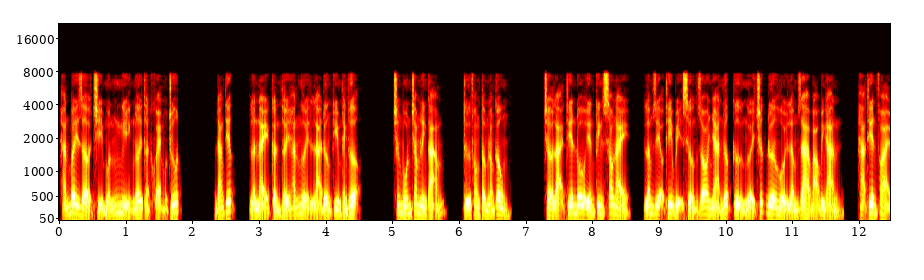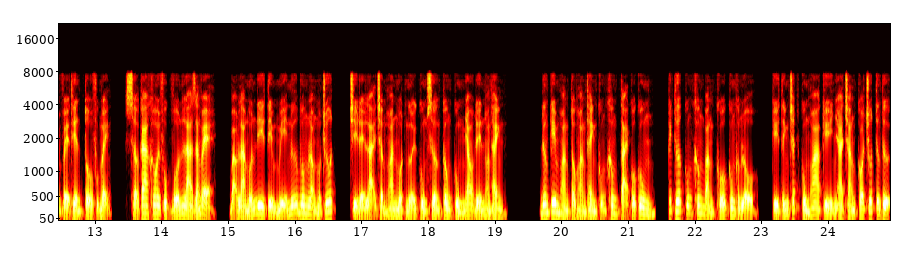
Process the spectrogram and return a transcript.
hắn bây giờ chỉ muốn nghỉ ngơi thật khỏe một chút. Đáng tiếc, lần này cần thấy hắn người là đương kim thánh thượng. Chương bốn trăm linh tám, tứ phong tầm long công trở lại thiên đô yến kinh sau này, lâm diệu thi bị xưởng do nhà nước cử người trước đưa hồi lâm ra báo bình an, hạ thiên phải về thiên tổ phục mệnh, sở ca khôi phục vốn là dáng vẻ, bảo là muốn đi tìm mỹ nữ buông lòng một chút, chỉ để lại trầm hoan một người cùng xưởng công cùng nhau đến hoàn thành. Đương kim hoàng tộc hoàng thành cũng không tại cố cung, kích thước cũng không bằng cố cung khổng lồ, kỳ tính chất cùng hoa kỳ nhà trắng có chút tương tự,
